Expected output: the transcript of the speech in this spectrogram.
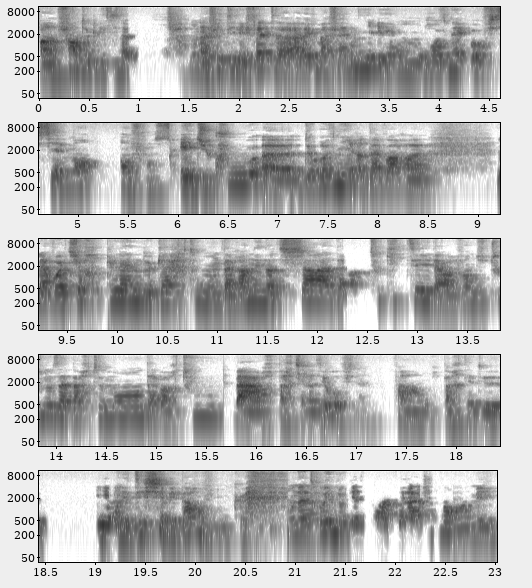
enfin fin 2019 on a fêté les fêtes euh, avec ma famille et on revenait officiellement en France. Et du coup, euh, de revenir, d'avoir euh, la voiture pleine de cartons, d'avoir ramené notre chat, d'avoir tout quitté, d'avoir vendu tous nos appartements, d'avoir tout, bah, repartir à zéro au final. Enfin, on repartait de, et on était chez mes parents, donc on a trouvé une location assez rapidement, hein, mais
